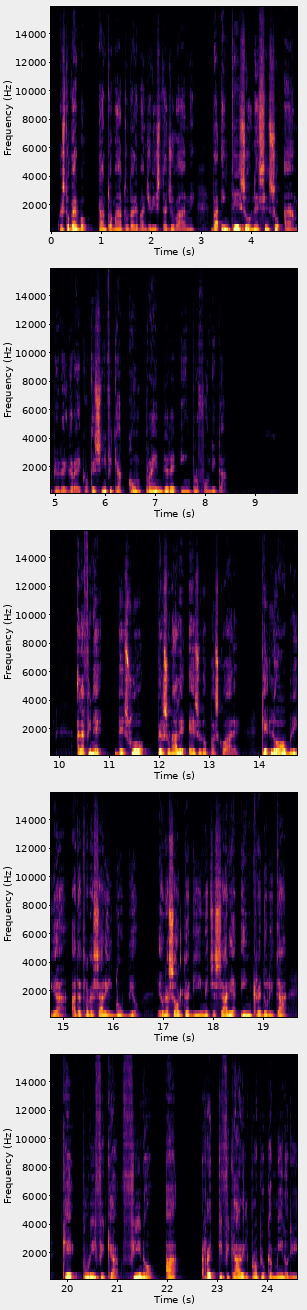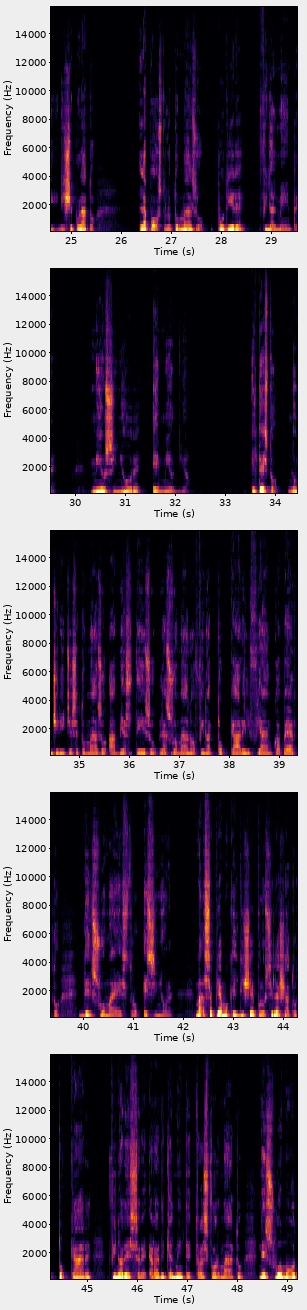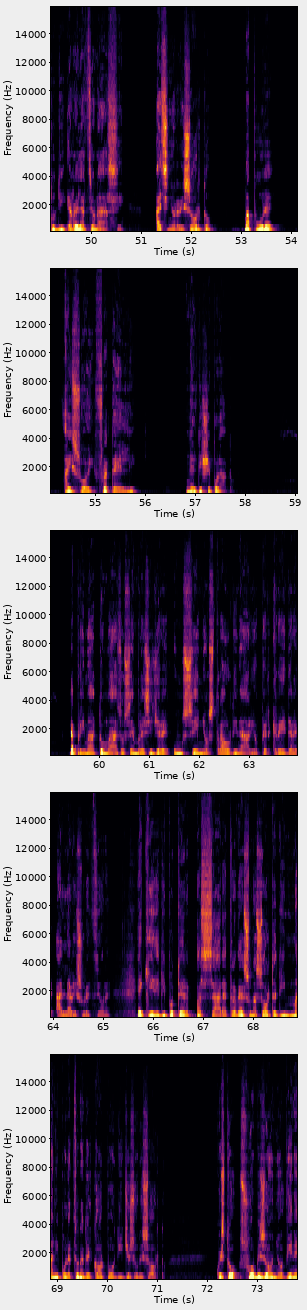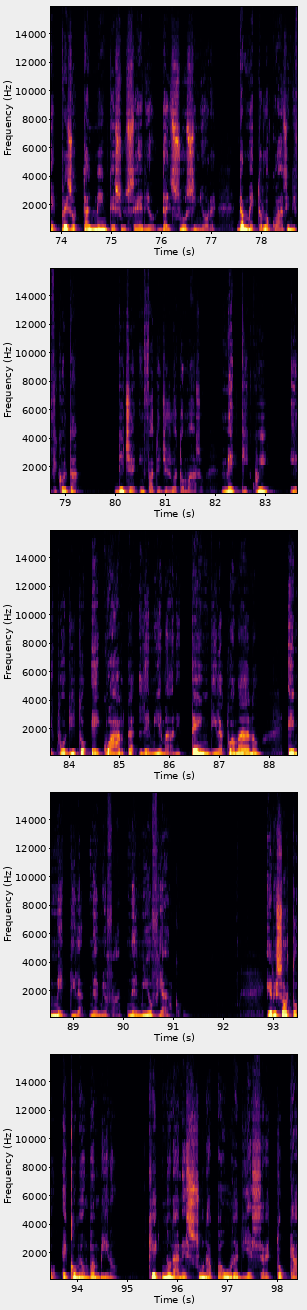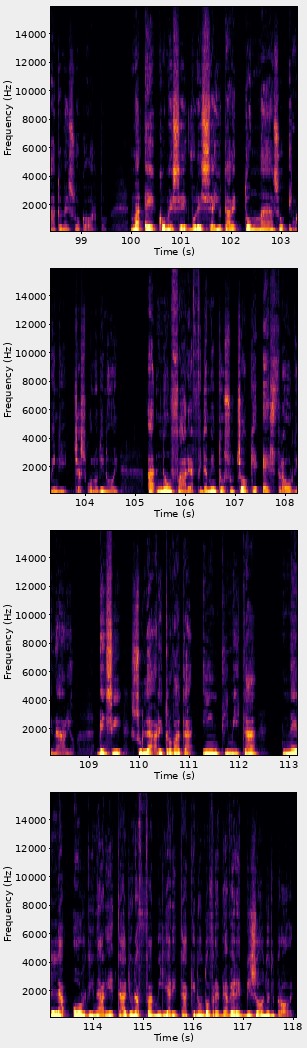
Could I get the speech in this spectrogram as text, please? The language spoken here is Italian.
Questo verbo, tanto amato dall'Evangelista Giovanni, va inteso nel senso ampio del greco, che significa comprendere in profondità. Alla fine del suo personale esodo pasquale, che lo obbliga ad attraversare il dubbio e una sorta di necessaria incredulità che purifica fino a rettificare il proprio cammino di discepolato, l'Apostolo Tommaso può dire finalmente, mio Signore e mio Dio. Il testo non ci dice se Tommaso abbia steso la sua mano fino a toccare il fianco aperto del suo Maestro e Signore, ma sappiamo che il discepolo si è lasciato toccare fino ad essere radicalmente trasformato nel suo modo di relazionarsi al Signore risorto, ma pure ai suoi fratelli nel discepolato. Dapprima Tommaso sembra esigere un segno straordinario per credere alla risurrezione e chiede di poter passare attraverso una sorta di manipolazione del corpo di Gesù risorto. Questo suo bisogno viene preso talmente sul serio dal suo Signore da metterlo quasi in difficoltà. Dice infatti Gesù a Tommaso, metti qui il tuo dito e guarda le mie mani, tendi la tua mano e mettila nel mio, fan- nel mio fianco. Il risorto è come un bambino che non ha nessuna paura di essere toccato nel suo corpo ma è come se volesse aiutare Tommaso, e quindi ciascuno di noi, a non fare affidamento su ciò che è straordinario, bensì sulla ritrovata intimità nella ordinarietà di una familiarità che non dovrebbe avere bisogno di prove.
